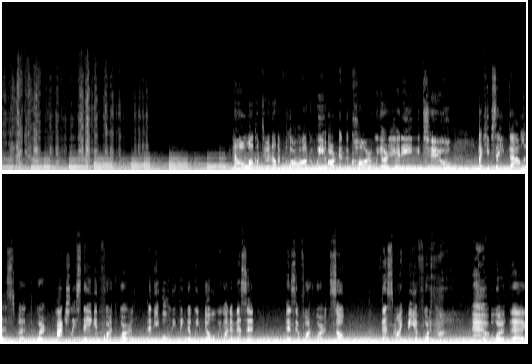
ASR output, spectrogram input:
Hello, welcome to another vlog. We are in the car. We are heading to, I keep saying Dallas, but we're actually staying in Fort Worth. And the only thing that we know we want to visit is in Fort Worth. So this might be a Fort Worth uh,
